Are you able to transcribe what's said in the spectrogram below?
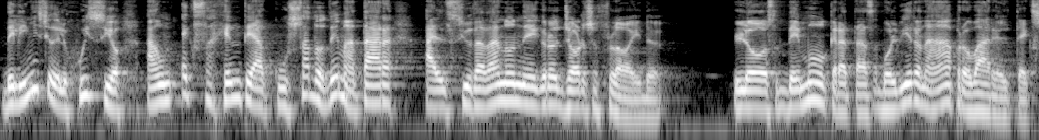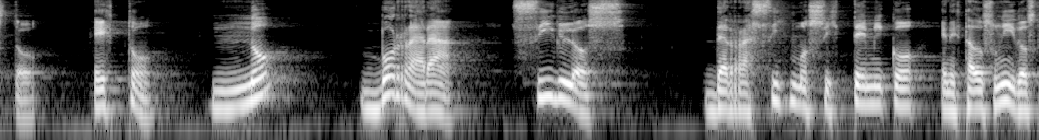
del inicio del juicio a un ex agente acusado de matar al ciudadano negro George Floyd. Los demócratas volvieron a aprobar el texto. Esto no borrará siglos de racismo sistémico en Estados Unidos,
